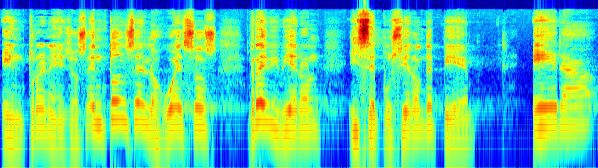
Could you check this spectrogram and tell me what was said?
entró en ellos. Entonces los huesos revivieron y se pusieron de pie. Era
